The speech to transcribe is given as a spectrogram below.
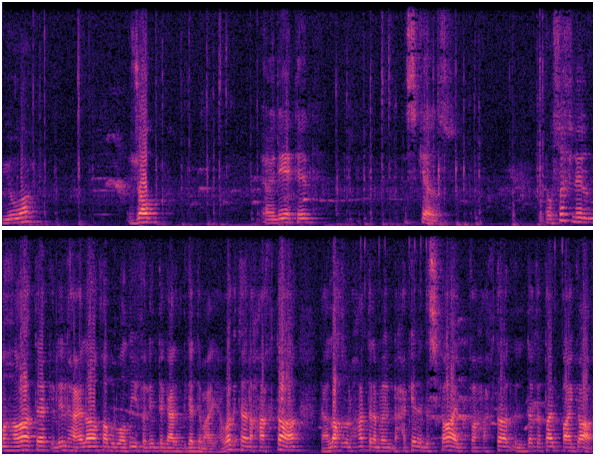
your job related skills. أوصف لي مهاراتك اللي لها علاقة بالوظيفة اللي أنت قاعد بتقدم عليها. وقتها أنا حختار يعني لاحظوا حتى لما حكينا describe فحختار ال data type paragraph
